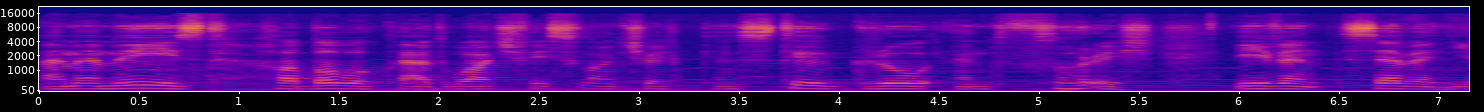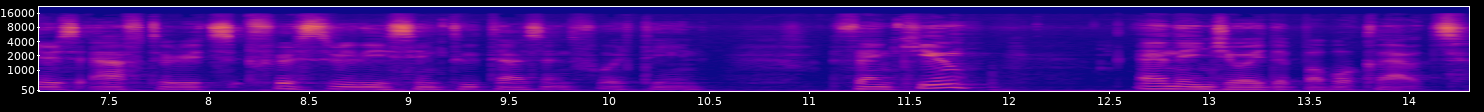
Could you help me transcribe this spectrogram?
I'm amazed how Bubble Cloud Watch Face Launcher can still grow and flourish even 7 years after its first release in 2014. Thank you and enjoy the Bubble Clouds.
